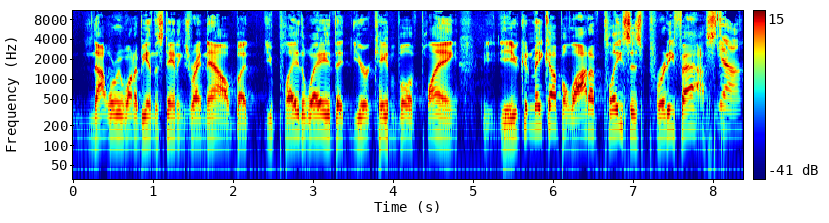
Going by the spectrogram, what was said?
not where we want to be in the standings right now, but you play the way that you're capable of playing, you can make up a lot of places pretty fast. Yeah.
